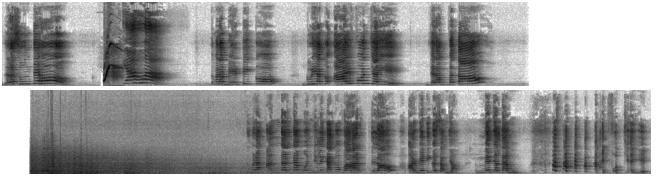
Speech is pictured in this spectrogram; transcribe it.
जरा सुनते हो? क्या हुआ? तुम्हारा बेटी को गुड़िया को आईफोन चाहिए। जरा बताओ। तुम्हारा अंदर का मंजुलेखा को बाहर लाओ और बेटी को समझाओ। मैं चलता हूँ। चाहिए।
